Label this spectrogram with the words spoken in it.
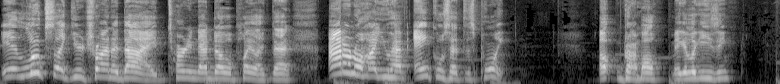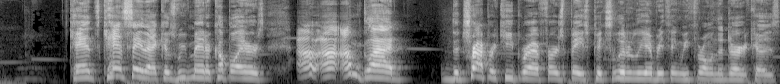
It looks like you're trying to die turning that double play like that. I don't know how you have ankles at this point. Oh, ground ball. Make it look easy. Can't can't say that because we've made a couple errors. I, I, I'm glad the trapper keeper at first base picks literally everything we throw in the dirt because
